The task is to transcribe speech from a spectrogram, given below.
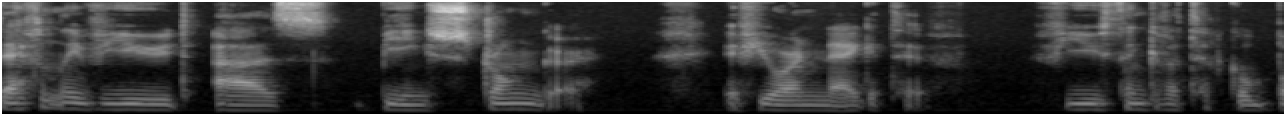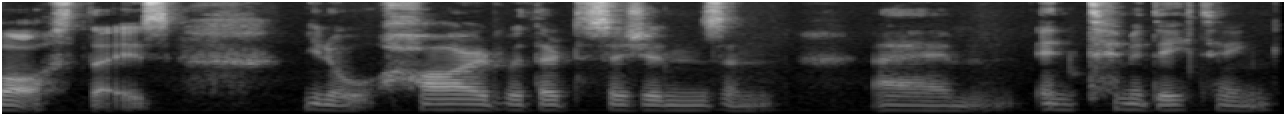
definitely viewed as being stronger if you are negative. If you think of a typical boss that is, you know, hard with their decisions and um, intimidating,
